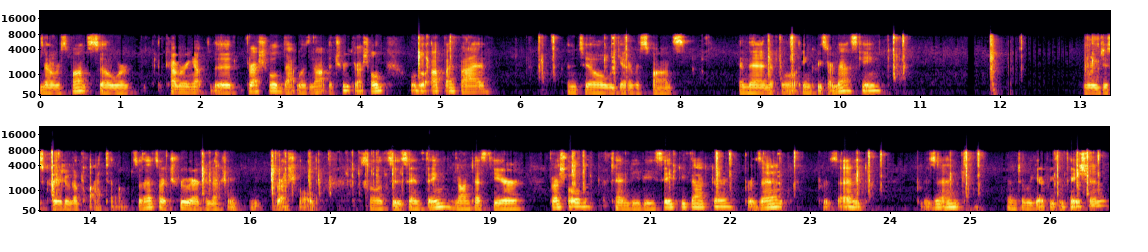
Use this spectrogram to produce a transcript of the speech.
no response. So we're covering up the threshold that was not the true threshold. We'll go up by five until we get a response. And then we'll increase our masking. We just created a plateau. So that's our true air conduction threshold. So let's do the same thing, non-test ear threshold, 10 dB safety factor, present, present, present, until we get a presentation.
